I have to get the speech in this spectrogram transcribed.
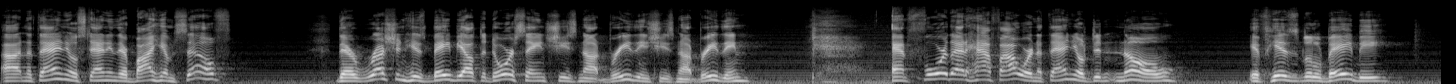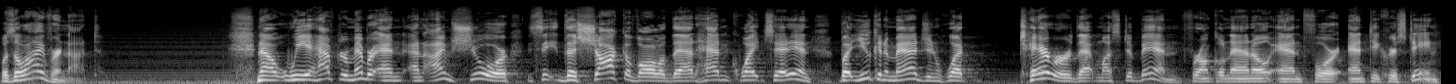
uh, standing there by himself. They're rushing his baby out the door saying, She's not breathing, she's not breathing. And for that half hour, Nathaniel didn't know if his little baby was alive or not. Now, we have to remember, and, and I'm sure, see, the shock of all of that hadn't quite set in, but you can imagine what terror that must have been for Uncle Nano and for Auntie Christine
